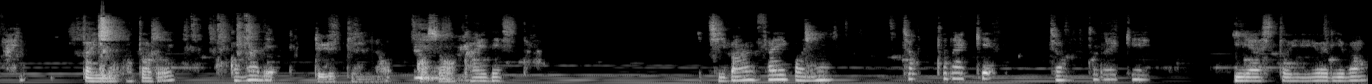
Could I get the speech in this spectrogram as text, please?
はい。ということで、ここまでルーティンのご紹介でした。一番最後に、ちょっとだけ、ちょっとだけ、癒しというよりは、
